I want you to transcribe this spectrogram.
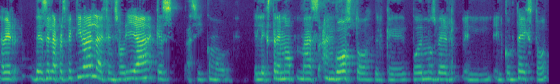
A ver, desde la perspectiva de la Defensoría, que es así como el extremo más angosto del que podemos ver el, contexto,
